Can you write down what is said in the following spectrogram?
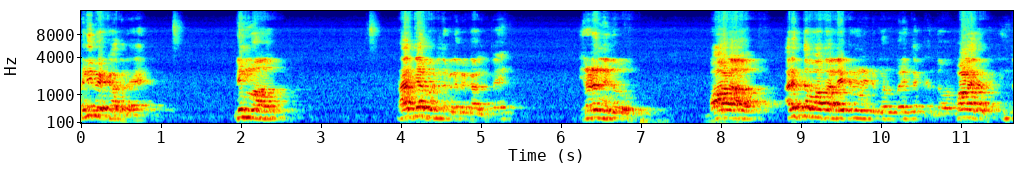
ಕಲಿಬೇಕಾದ್ರೆ ನಿಮ್ಮ ಪ್ರಾಧ್ಯಾಪಕರಿಂದ ಕಲಿಬೇಕಾಗುತ್ತೆ. ಎರಡನೇದು ಬಹಳ ಅರಿತವಾದ ಲೇಖನ ಇಟ್ಟುಕೊಂಡು ಬರೀತಕ್ಕಂಥವ್ರು ಬಹಳ ಇದ್ದಾರೆ ಇಂಥ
